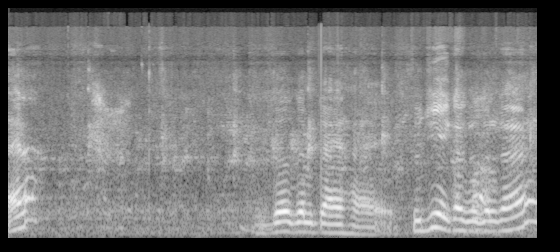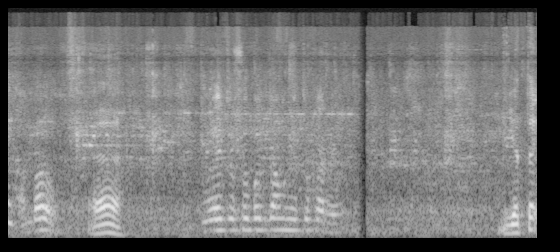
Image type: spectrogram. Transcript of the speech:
है ना? गोगल काय हाय तुझी आहे का गोगल काय भाऊ हा तू सोबत जाऊन येतो का रे येतंय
